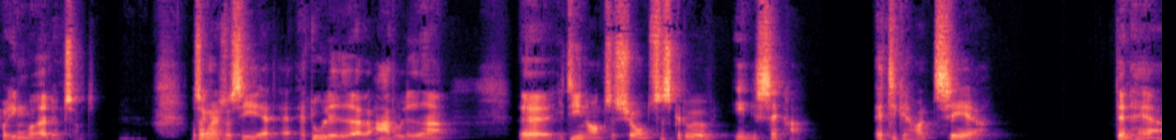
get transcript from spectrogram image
på ingen måde er lønsomt. Og så kan man så sige, at er du leder, eller har du ledere øh, i din organisation, så skal du jo egentlig sikre, at de kan håndtere den her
